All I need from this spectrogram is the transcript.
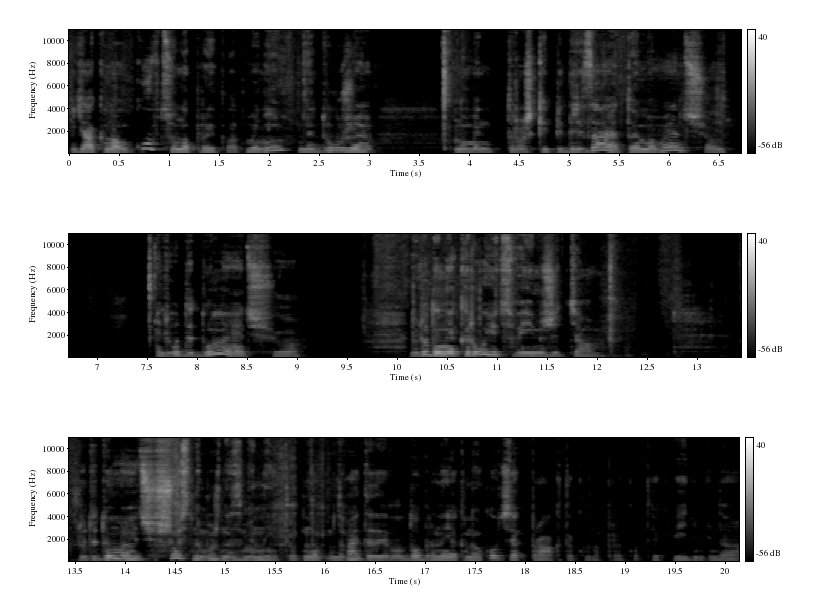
як науковцю, наприклад, мені не дуже, ну, мені трошки підрізає той момент, що люди думають, що ну, люди не керують своїм життям. Люди думають, що щось не можна змінити. От, ну, давайте добре, не як науковцю, як практику, наприклад, як відьмі. Да?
